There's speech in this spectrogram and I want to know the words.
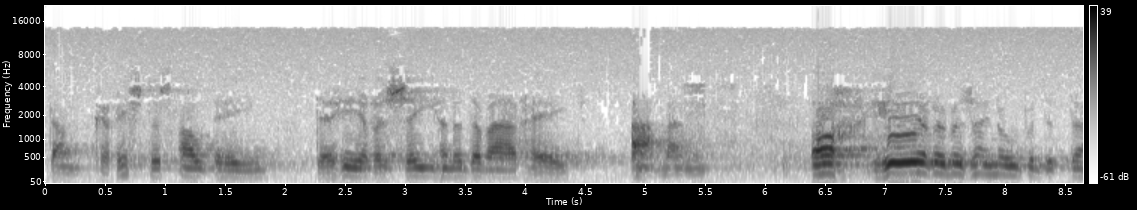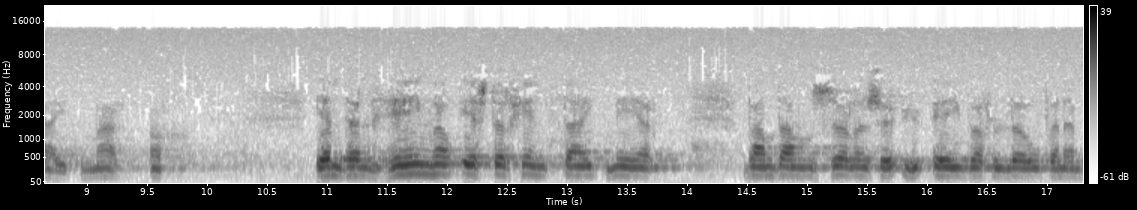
dan Christus alleen. De Heere zegene de waarheid. Amen. Ach, Heere, we zijn over de tijd, maar ach, in den hemel is er geen tijd meer, want dan zullen ze u eeuwig loven en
